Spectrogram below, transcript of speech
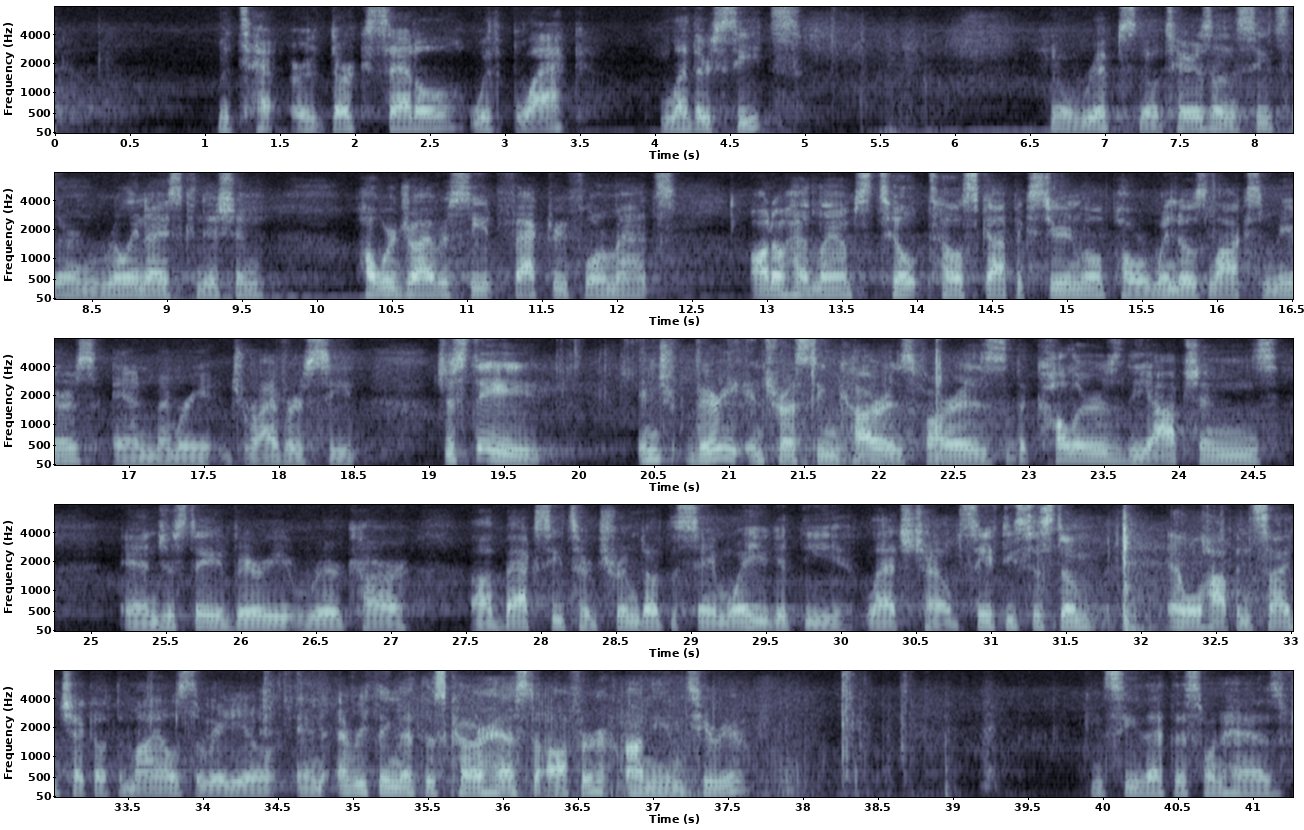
or dark saddle with black leather seats. No rips, no tears on the seats. They're in really nice condition. Power driver seat, factory floor mats, auto headlamps, tilt, telescopic steering wheel, power windows, locks mirrors, and memory driver's seat. Just a very interesting car as far as the colors, the options, and just a very rare car. Uh, back seats are trimmed out the same way. You get the latch child safety system and we'll hop inside, check out the miles, the radio, and everything that this car has to offer on the interior. You can see that this one has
